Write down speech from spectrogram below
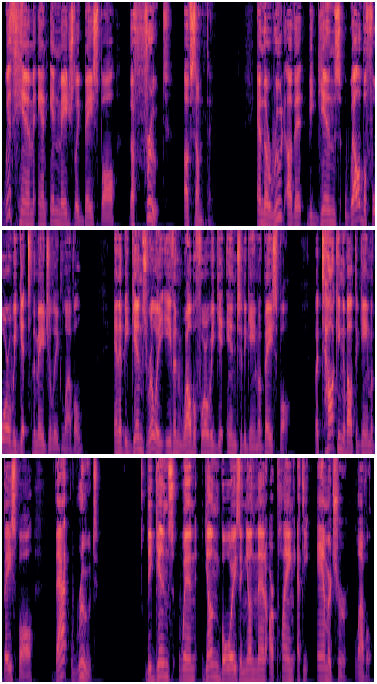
with him and in Major League Baseball the fruit of something. And the root of it begins well before we get to the major league level, and it begins really even well before we get into the game of baseball. But talking about the game of baseball, that root begins when young boys and young men are playing at the amateur level.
